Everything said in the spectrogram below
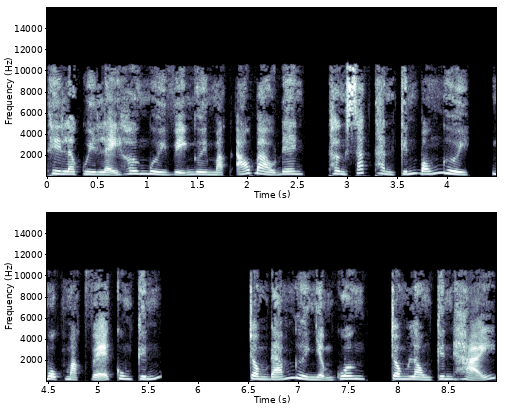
thì là quỳ lạy hơn 10 vị người mặc áo bào đen, thân sắc thành kính bóng người, một mặt vẻ cung kính. Trong đám người nhậm quân, trong lòng kinh hãi,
